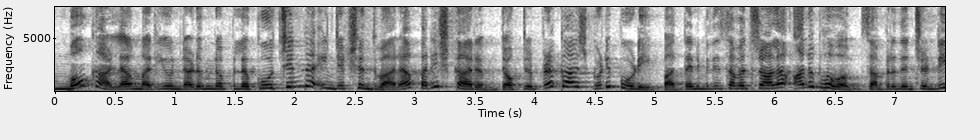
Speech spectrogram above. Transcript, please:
మోకాళ్ళ మరియు నడుము నొప్పులకు చిన్న ఇంజెక్షన్ ద్వారా పరిష్కారం. డాక్టర్ ప్రకాష్ గుడిపూడి పద్దెనిమిది సంవత్సరాల అనుభవం. సంప్రదించండి.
